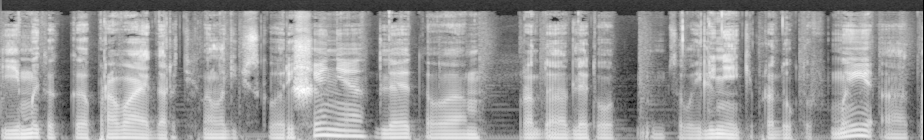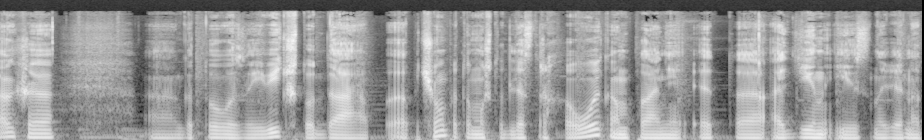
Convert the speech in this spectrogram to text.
И мы как провайдер технологического решения для этого, для этого целой линейки продуктов, мы а, также готовы заявить, что да. А почему? Потому что для страховой компании это один из, наверное,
